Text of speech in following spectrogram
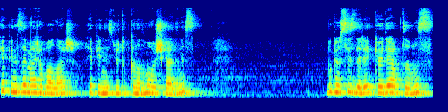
Hepinize merhabalar. Hepiniz YouTube kanalıma hoş geldiniz. Bugün sizlere köyde yaptığımız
